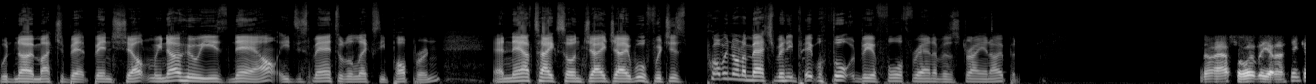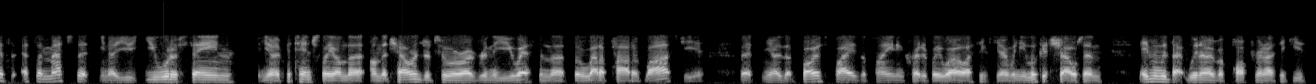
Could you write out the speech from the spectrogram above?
would know much about Ben Shelton. We know who he is now. He dismantled Alexei Popyrin and now takes on JJ Wolf, which is probably not a match many people thought would be a fourth round of an Australian Open. No, absolutely, and I think it's it's a match that you know you, you would have seen you know potentially on the on the Challenger Tour over in the US in the, the latter part of last year. But you know that both players are playing incredibly well. I think you know when you look at Shelton, even with that win over Popyrin, I think he's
